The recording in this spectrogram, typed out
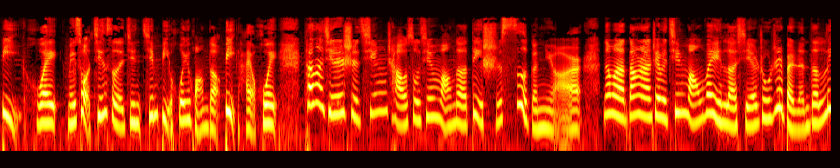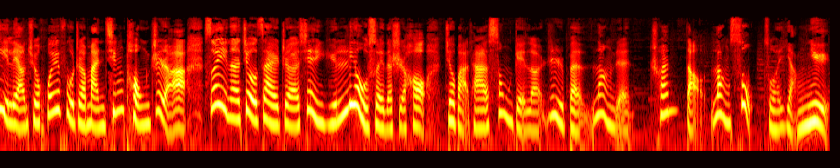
碧辉，没错，金色的金，金碧辉煌的碧，还有辉。她呢，其实是清朝肃亲王的第十四个女儿。那么，当然，这位亲王为了协助日本人的力量去恢复着满清统治啊，所以呢，就在这限于六岁的时候，就把她送给了日本浪人。川岛浪速做养女，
